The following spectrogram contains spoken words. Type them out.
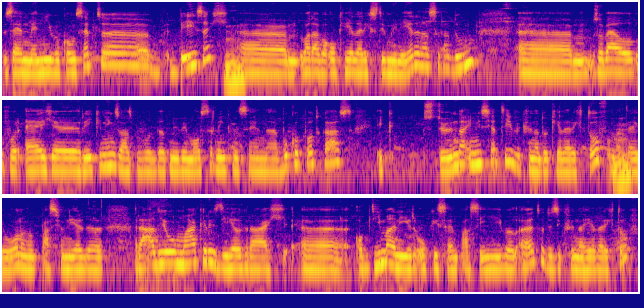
zijn met nieuwe concepten bezig. Mm. Uh, wat we ook heel erg stimuleren dat ze dat doen. Ehm, zowel voor eigen rekening, zoals bijvoorbeeld nu Wim Oosterlink met zijn boekenpodcast. Ik steun dat initiatief. Ik vind dat ook heel erg tof, omdat mhm. hij gewoon een gepassioneerde radiomaker is die heel graag uh, op die manier ook eens zijn passie wil uiten. Dus ik vind dat heel erg tof.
